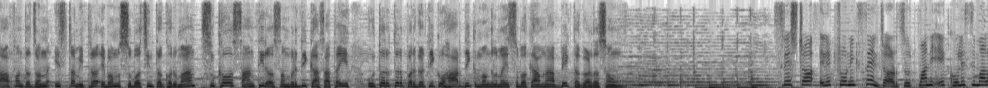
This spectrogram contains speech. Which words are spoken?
आफन्तजन इष्टमित्र एवं शुभचिन्तकहरूमा सुख शान्ति र समृद्धिका साथै उत्तरोत्तर प्रगतिको हार्दिक मङ्गलमय शुभकामना व्यक्त गर्दछौँ। श्रेष्ठ इलेक्ट्रोनिक सेन्टर जुटपानी एक खोली सिमाल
